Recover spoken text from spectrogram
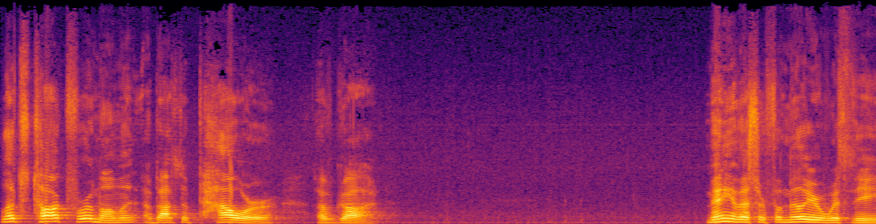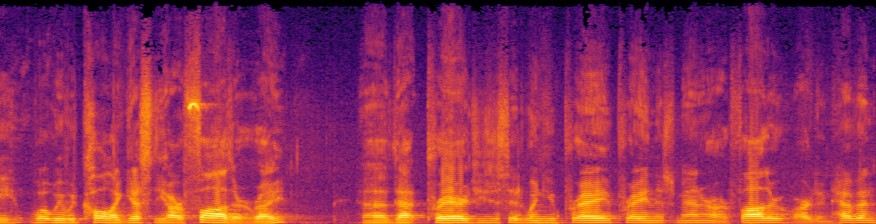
Let's talk for a moment about the power of God. Many of us are familiar with the what we would call, I guess, the Our Father, right? Uh, that prayer, Jesus said, when you pray, pray in this manner Our Father who art in heaven,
